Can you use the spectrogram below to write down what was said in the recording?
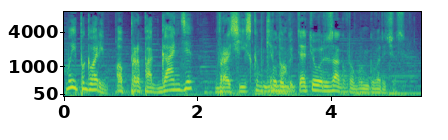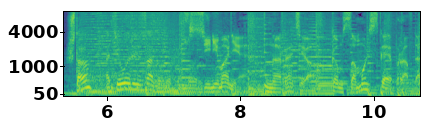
мы и поговорим о пропаганде в российском кино. Буду, о теории заговора будем говорить сейчас. Что? О теории заговора. Синемания на радио «Комсомольская правда».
